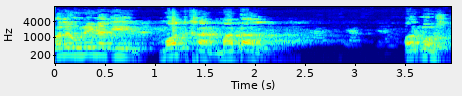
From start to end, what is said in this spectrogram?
বলে উনি নাকি মদ খান, মাতাল। অলমোস্ট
